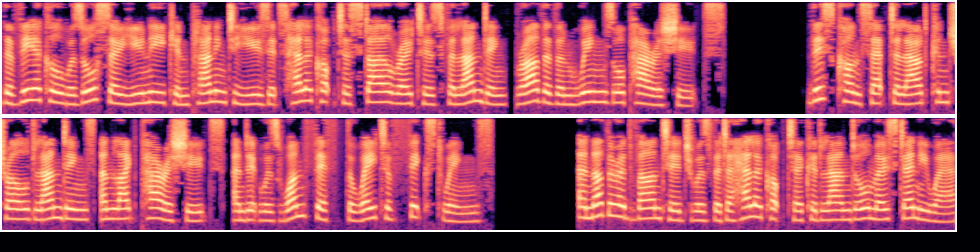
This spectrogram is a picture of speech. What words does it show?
The vehicle was also unique in planning to use its helicopter-style rotors for landing, rather than wings or parachutes. This concept allowed controlled landings unlike parachutes, and it was one-fifth the weight of fixed wings. Another advantage was that a helicopter could land almost anywhere,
